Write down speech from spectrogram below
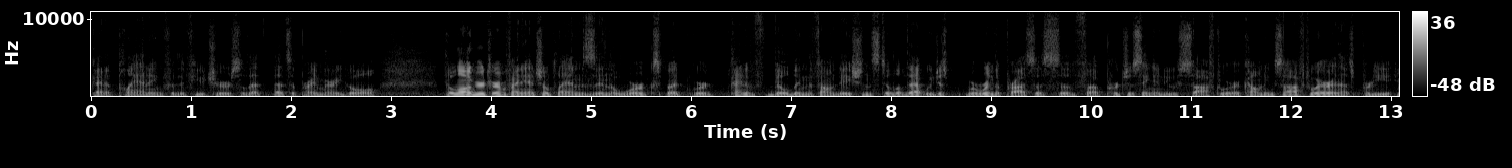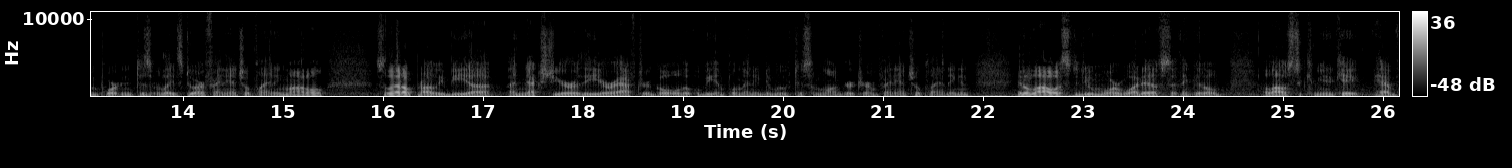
kind of planning for the future. So that that's a primary goal the longer term financial plan is in the works, but we're kind of building the foundation still of that. We just we're, in the process of uh, purchasing a new software, accounting software, and that's pretty important as it relates to our financial planning model. So that'll probably be a, a next year or the year after goal that we'll be implementing to move to some longer term financial planning, and it'll allow us to do more what ifs. I think it'll allow us to communicate, have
